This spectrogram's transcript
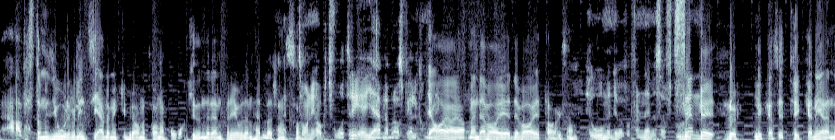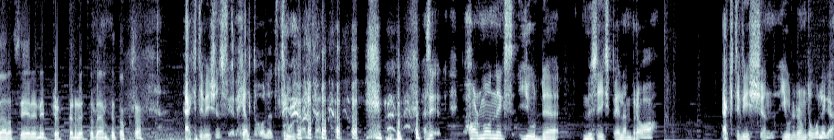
Ja, fast de gjorde väl inte så jävla mycket bra med Tony Hawk under den perioden heller känns som. Tony Hawk 2 och 3 är jävla bra spel. Ja, ja, ja. Men det var ju, det var ju ett tag sedan. ihåg. Jo, men det var fortfarande Neversoft. Sen lyckas, lyckas ju trycka ner den där serien i pruppen rätt ordentligt också. Activisions fel, helt och hållet. Tror jag i alla fall. Alltså, Harmonix gjorde musikspelen bra. Activision gjorde dem dåliga.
